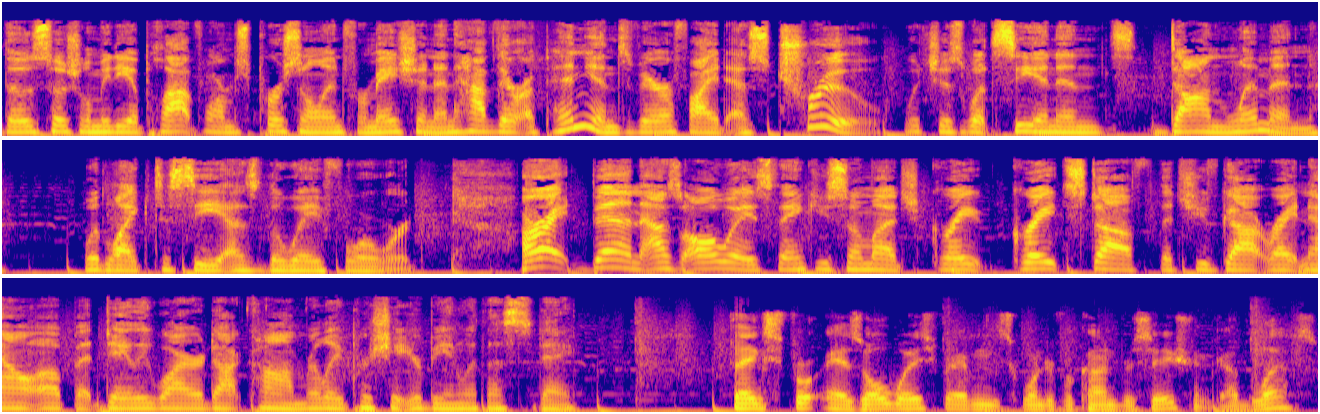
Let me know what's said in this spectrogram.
those social media platforms personal information and have their opinions verified as true, which is what CNN's Don Lemon would like to see as the way forward. All right, Ben, as always, thank you so much. Great, great stuff that you've got right now up at dailywire.com. Really appreciate your being with us today. Thanks for, as always, for having this wonderful conversation. God bless.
